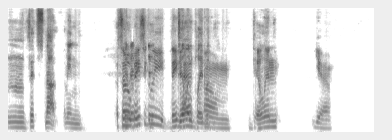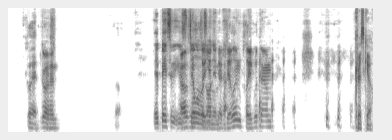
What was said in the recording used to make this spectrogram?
Mm, it's not. I mean, So it- basically, they Dylan had, played with- um Dylan. Yeah, go ahead. go Kris. ahead. It basically it was, was Dylan was on impact. Dylan played with them. Crisco.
